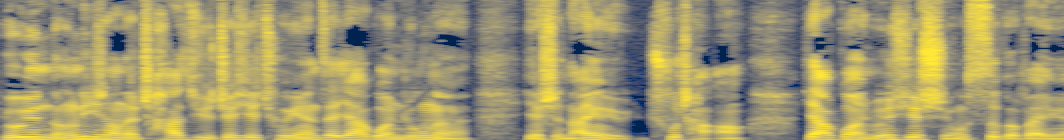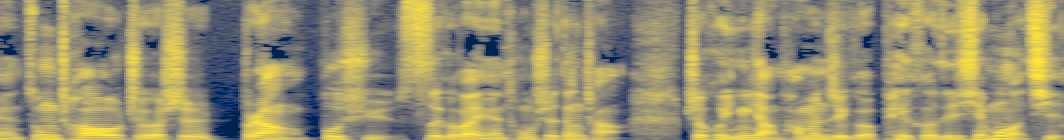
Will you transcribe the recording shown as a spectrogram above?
由于能力上的差距，这些球员在亚冠中呢也是难有。出场亚冠允许使用四个外援，中超则是不让不许四个外援同时登场，这会影响他们这个配合的一些默契。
